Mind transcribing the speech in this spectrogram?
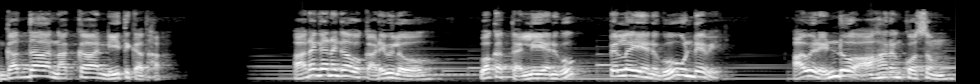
గద్ద నక్క నీతి కథ. అనగనగా ఒక అడవిలో ఒక తల్లి ఏనుగు పిల్ల ఏనుగు ఉండేవి. అవి రెండు ఆహారం కోసం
